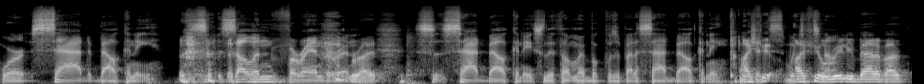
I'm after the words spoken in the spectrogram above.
were sad balcony. Zullen veranderen. Right. S- sad balcony. So they thought my book was about a sad balcony. I feel it's, I it's feel not. really bad about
